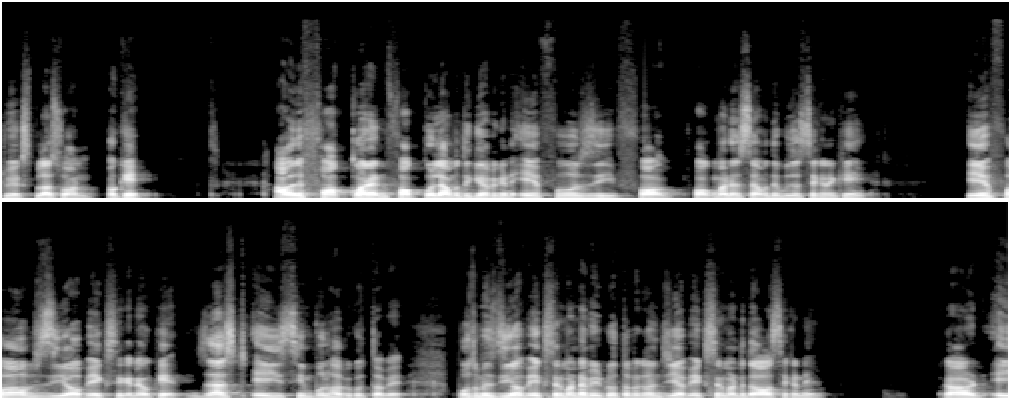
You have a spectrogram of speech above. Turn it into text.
two x plus one okay আমাদের ফক করেন ফক করলে আমাদের কি হবে এখানে? F o g fog. Fog মানে হচ্ছে আমাদের বুঝাচ্ছে এখানে কি? F of g of x এখানে ওকে জাস্ট এই সিম্পল ভাবে করতে হবে। প্রথমে জি অফ এক্সের মানটা বের করতে হবে, কারণ জি অফ এক্সের মানটা দেওয়া আছে এখানে। কারণ এই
